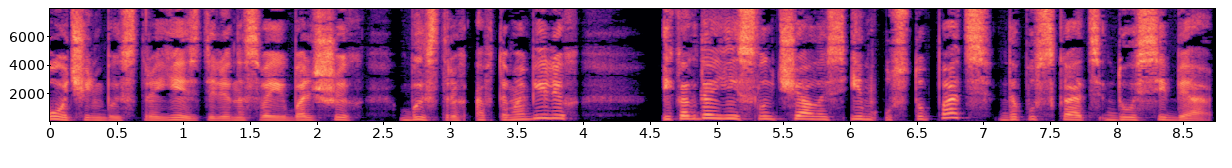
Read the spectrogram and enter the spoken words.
очень быстро ездили на своих больших, быстрых автомобилях, и когда ей случалось им уступать, допускать до себя,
